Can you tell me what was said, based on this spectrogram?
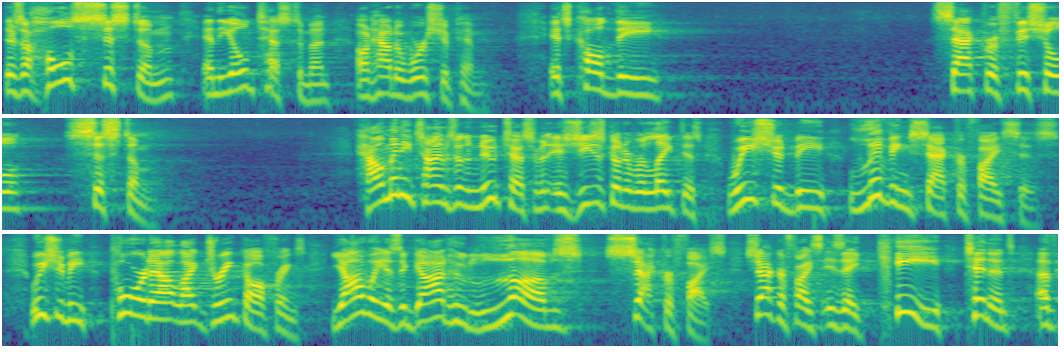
There's a whole system in the Old Testament on how to worship Him. It's called the sacrificial system. How many times in the New Testament is Jesus going to relate this? We should be living sacrifices. We should be poured out like drink offerings. Yahweh is a God who loves sacrifice. Sacrifice is a key tenet of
